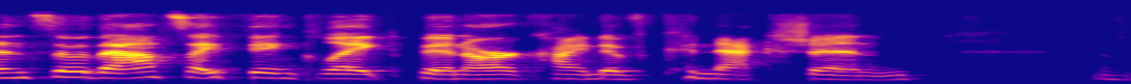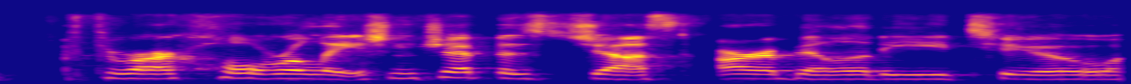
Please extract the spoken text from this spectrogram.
and so that's i think like been our kind of connection through our whole relationship is just our ability to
